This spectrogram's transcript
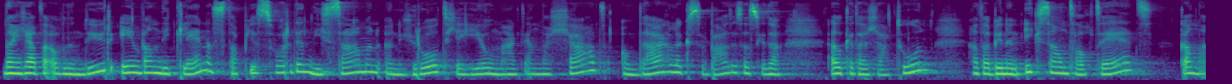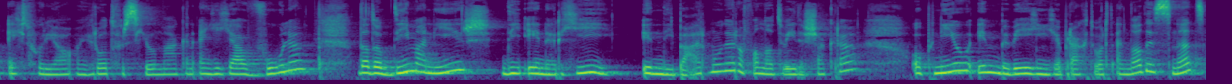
dan gaat dat op den duur een van die kleine stapjes worden die samen een groot geheel maakt. En dat gaat op dagelijkse basis, als je dat elke dag gaat doen, gaat dat binnen x aantal tijd, kan dat echt voor jou een groot verschil maken. En je gaat voelen dat op die manier die energie in die baarmoeder of van dat tweede chakra opnieuw in beweging gebracht wordt. En dat is net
